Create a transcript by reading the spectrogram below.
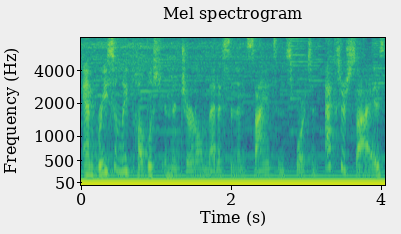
and recently published in the journal Medicine and Science in Sports and Exercise,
